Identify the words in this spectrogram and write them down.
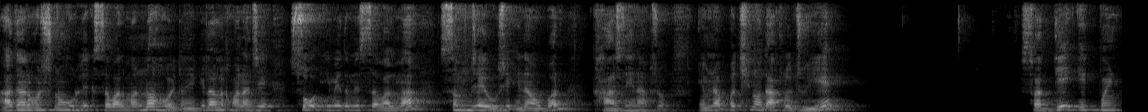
આધાર વર્ષનો ઉલ્લેખ સવાલમાં ન હોય, તો અહીંયા કેટલા લખવાના છે? સો. એ મેં તમને સવાલમાં સમજાવ્યું છે. એના ઉપર ખાસ ધ્યાન આપશો. એમના પછીનો દાખલો જોઈએ. સ્વાધ્યાય એક પોઈન્ટ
